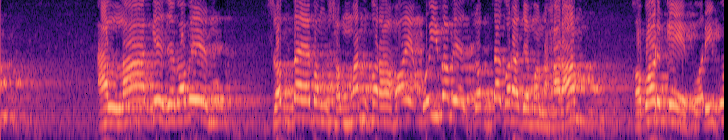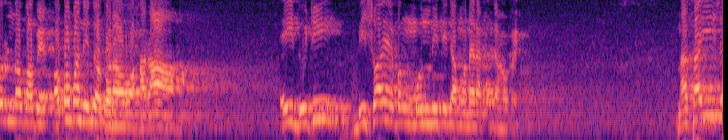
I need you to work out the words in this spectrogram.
আল্লাহকে যেভাবে শ্রদ্ধা এবং সম্মান করা হয়, ওইভাবে শ্রদ্ধা করা যেমন হারাম খবরকে পরিপূর্ণভাবে অপমানিত করাও হারাম। এই দুইটি বিষয় এবং মূলনীতিটা মনে রাখতে হবে। নাসাই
